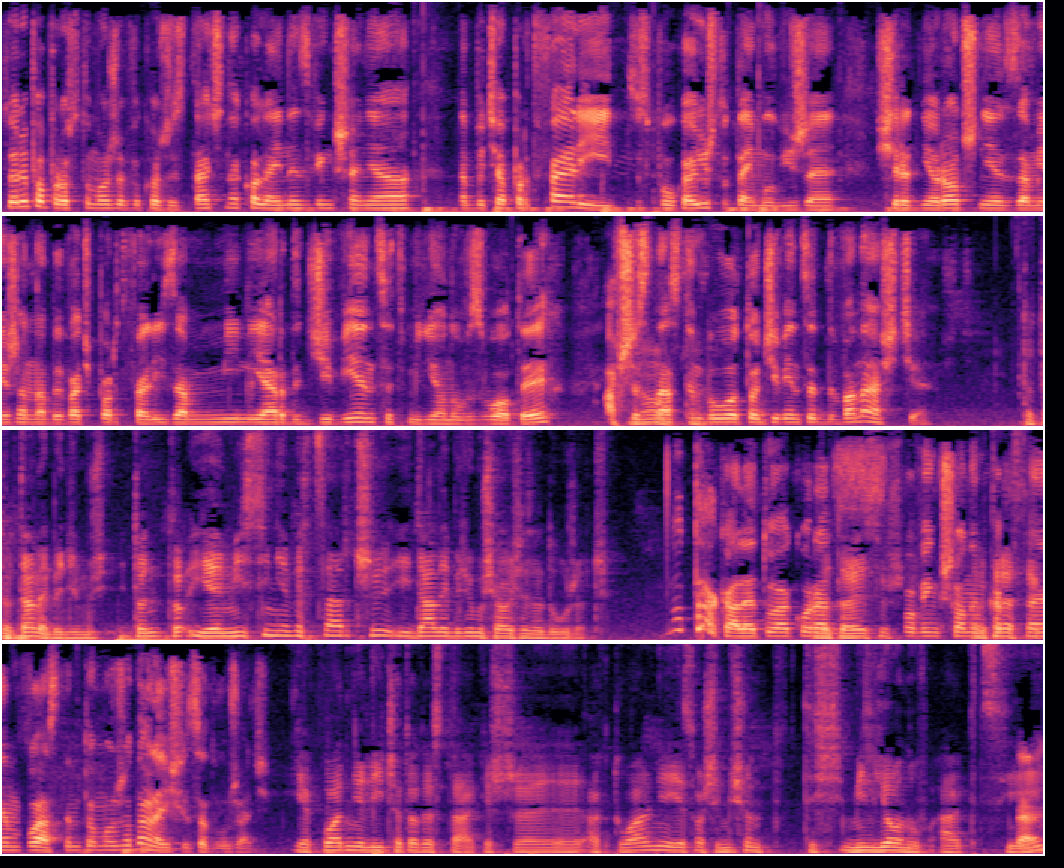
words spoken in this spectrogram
który po prostu może wykorzystać na kolejne zwiększenia nabycia portfeli. Spółka już tutaj mówi, że średniorocznie zamierza nabywać portfeli za miliard 900 milionów złotych, a w 16 no, to... było to 912. To, to dalej będzie musiał. To, to i emisji nie wystarczy i dalej będzie musiało się zadłużać. No tak, ale tu akurat no z już, powiększonym no kapitałem tak, własnym to może dalej się zadłużać. Jak ładnie liczę, to to jest tak. Jeszcze aktualnie jest 80 milionów akcji. Tak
